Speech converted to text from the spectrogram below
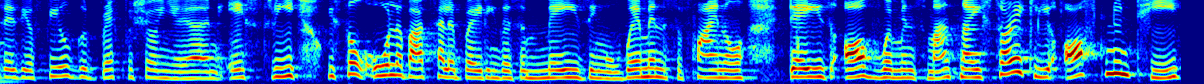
It is your Feel Good Breakfast Show here on S3. We're still all about celebrating those amazing women. It's the final days of Women's Month. Now, historically, afternoon tea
